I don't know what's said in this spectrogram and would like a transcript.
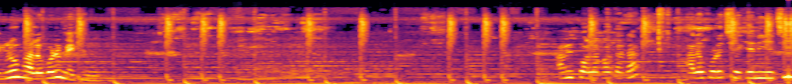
এগুলো ভালো করে মেখে নেব। আমি কলা পাতাটা ভালো করে ছেঁকে নিয়েছি।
